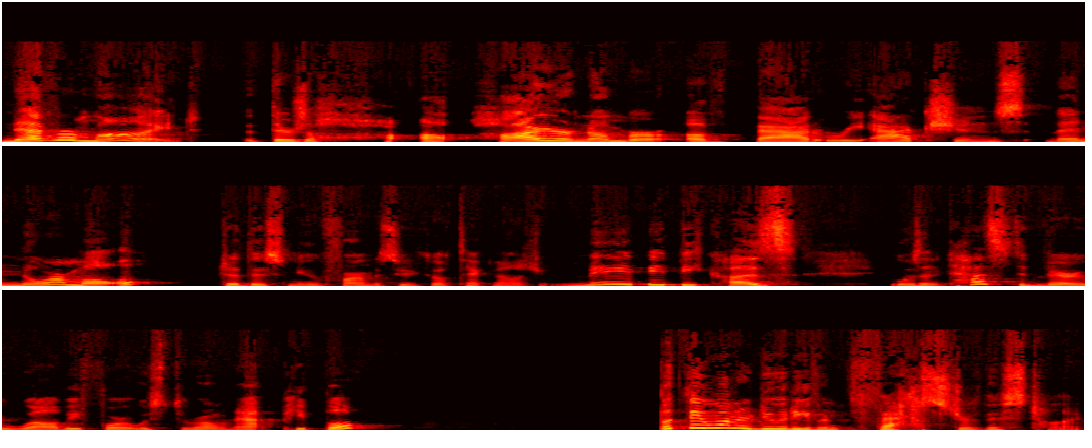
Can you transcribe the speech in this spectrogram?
never mind there's a, a higher number of bad reactions than normal to this new pharmaceutical technology. Maybe because it wasn't tested very well before it was thrown at people. But they want to do it even faster this time.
